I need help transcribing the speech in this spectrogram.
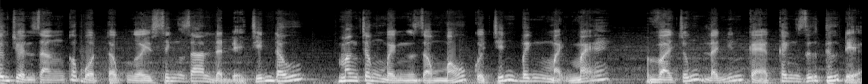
Tương truyền rằng có một tộc người sinh ra là để chiến đấu, Mang trong mình dòng máu của chiến binh mạnh mẽ, Và chúng là những kẻ canh giữ tứ địa.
